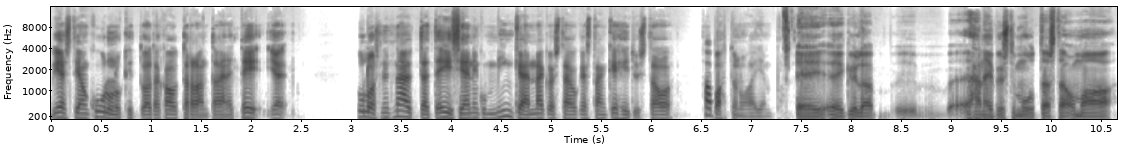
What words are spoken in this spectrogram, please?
viestiä on kuulunutkin tuolta kautta rantain, että ei, ja tulos nyt näyttää, että ei siellä niin kuin minkään näköistä oikeastaan kehitystä ole tapahtunut aiempaa. Ei, ei kyllä. Hän ei pysty muuttamaan sitä omaa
